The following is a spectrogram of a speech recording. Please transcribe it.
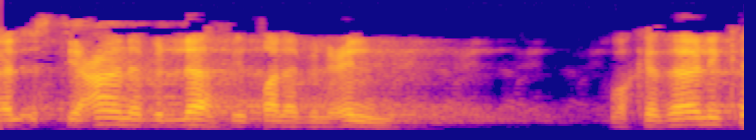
الاستعانة بالله في طلب العلم. وكذلك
